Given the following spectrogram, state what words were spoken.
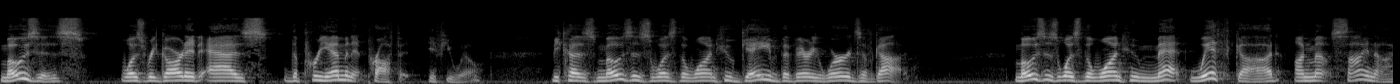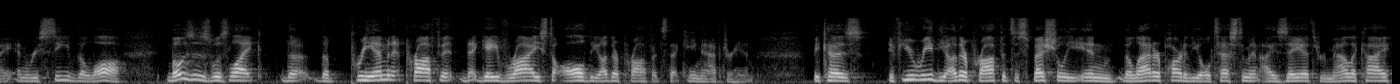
Moses was regarded as the preeminent prophet, if you will, because Moses was the one who gave the very words of God. Moses was the one who met with God on Mount Sinai and received the law. Moses was like the, the preeminent prophet that gave rise to all the other prophets that came after him. Because if you read the other prophets, especially in the latter part of the Old Testament, Isaiah through Malachi,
